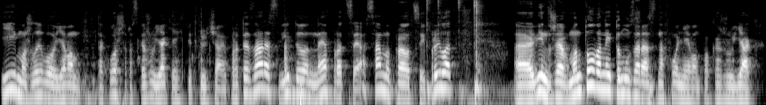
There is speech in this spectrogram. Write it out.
і, можливо, я вам також розкажу, як я їх підключаю. Проте зараз відео не про це, а саме про цей прилад. Е, Він вже вмонтований, тому зараз на фоні я вам покажу, як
